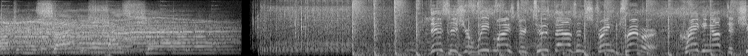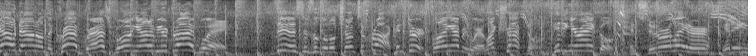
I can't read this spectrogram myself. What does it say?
Watching the sunrise. This is your Weedmeister 2000 string trimmer, cranking up to chow down on the crabgrass growing out of your driveway. This is the little chunks of rock and dirt flying everywhere like shrapnel, hitting your ankles, and sooner or later, hitting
